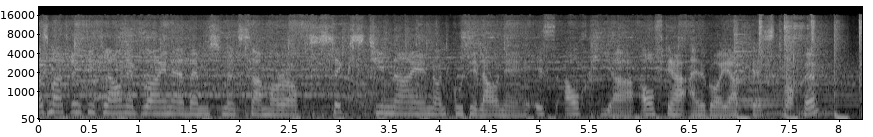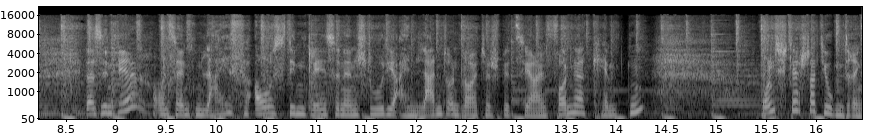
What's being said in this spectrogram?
Das macht richtig Laune, Brian Adams mit Summer of 69 und gute Laune ist auch hier auf der Allgäuer Festwoche. Da sind wir und senden live aus dem gläsernen Studio ein Land- und Leute-Spezial von Kempten. Und der Stadtjugendring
